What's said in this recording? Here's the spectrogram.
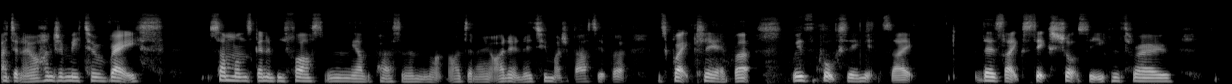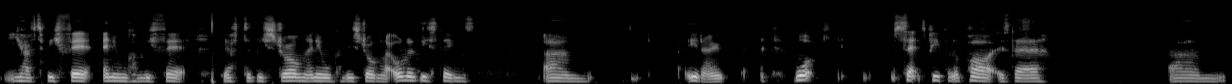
I don't know, a hundred meter race, someone's going to be faster than the other person and i don't know i don't know too much about it but it's quite clear. But with boxing it's like there's like six shots that you can throw. You have to be fit anyone can be fit. You have to be strong anyone can be strong. Like all of these things um you know what sets people apart is their um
